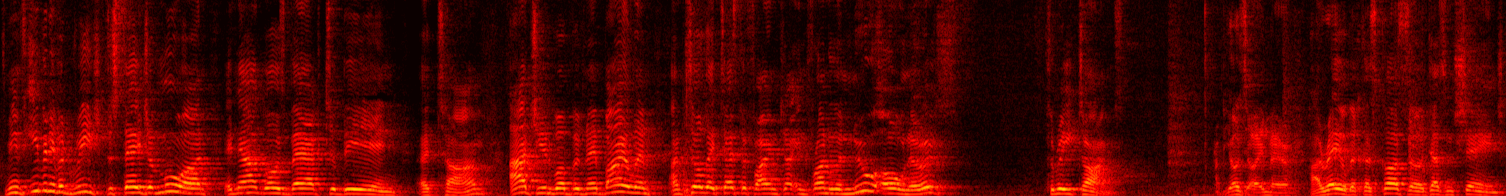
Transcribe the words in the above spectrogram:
It means even if it reached the stage of muad, it now goes back to being a tam. Until they testify in- front of the new owners three times. It doesn't change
